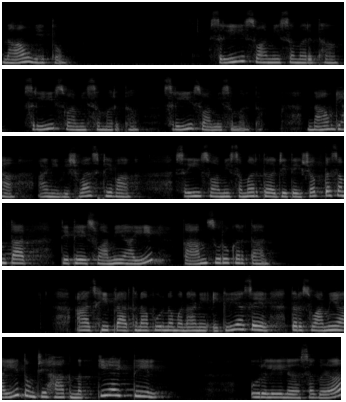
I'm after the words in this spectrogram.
नाव घेतो. श्री स्वामी समर्थ. श्री स्वामी समर्थ श्री स्वामी समर्थ. नाव घ्या आणि विश्वास ठेवा. श्री स्वामी समर्थ जिथे शब्द संपतात तिथे स्वामी आई काम सुरू करतात. आज ही प्रार्थना पूर्ण मनाने ऐकली असेल तर स्वामी आई तुमची हाक नक्की ऐकतील. उरलेलं सगळं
